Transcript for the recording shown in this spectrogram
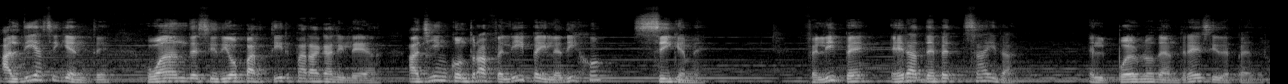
Al día siguiente, Juan decidió partir para Galilea. Allí encontró a Felipe y le dijo, Sígueme. Felipe era de Bethsaida, el pueblo de Andrés y de Pedro.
